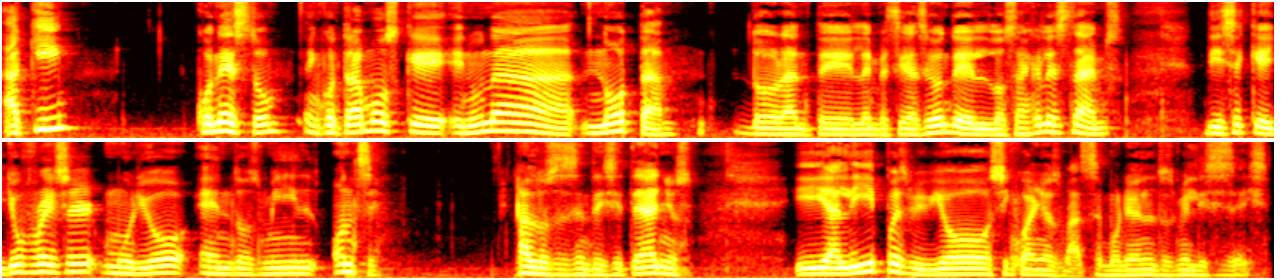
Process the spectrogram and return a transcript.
Aquí, con esto, encontramos que en una nota durante la investigación de Los Angeles Times, dice que Joe Fraser murió en 2011, a los 67 años. Y Ali pues vivió cinco años más, se murió en el 2016.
